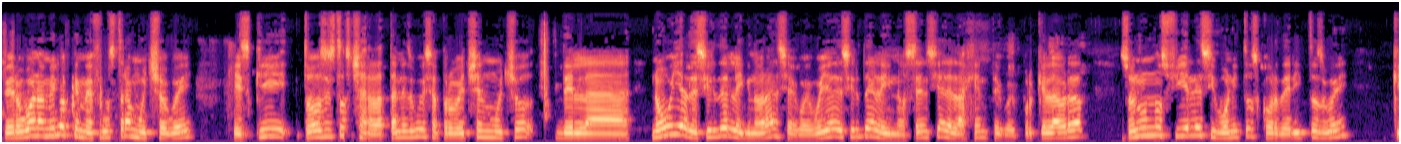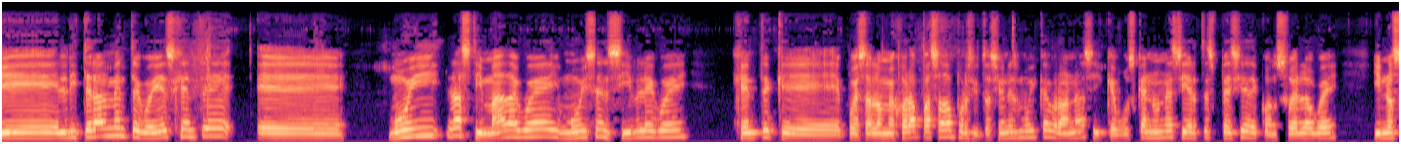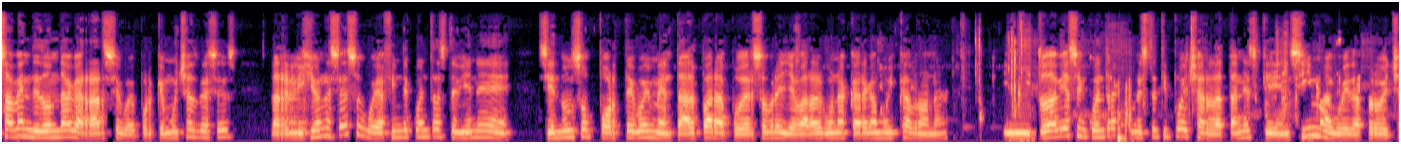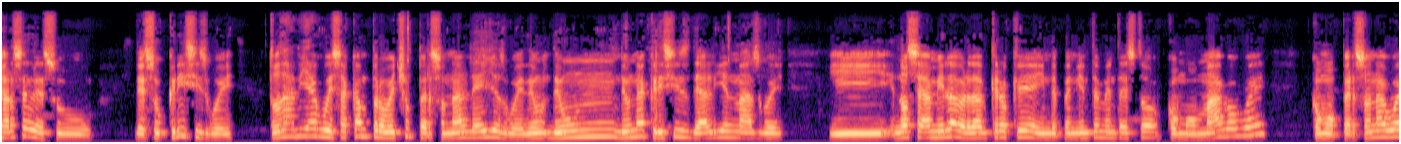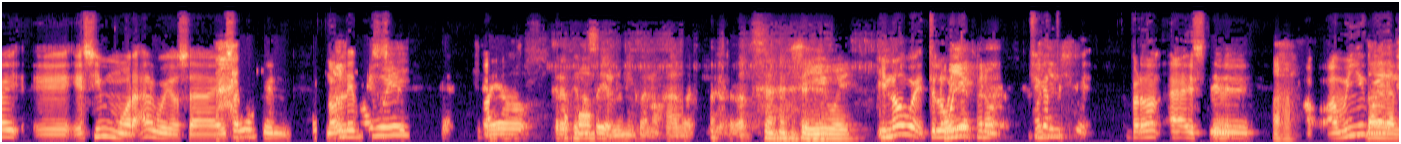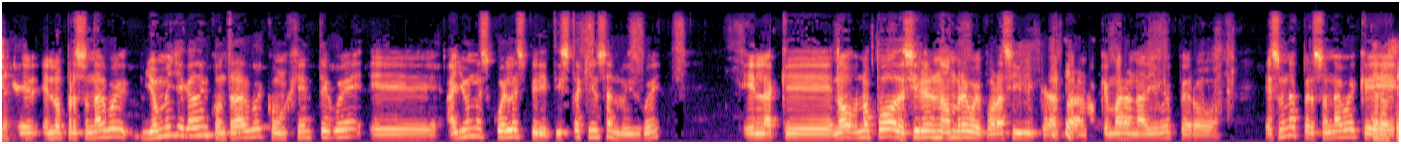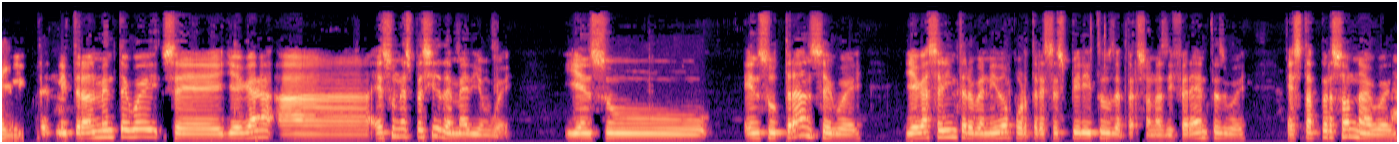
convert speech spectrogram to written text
Pero bueno, a mí lo que me frustra mucho, güey, es que todos estos charlatanes, güey, se aprovechen mucho de la, no voy a decir de la ignorancia, güey, voy a decir de la inocencia de la gente, güey, porque la verdad, son unos fieles y bonitos corderitos, güey, que literalmente, güey, es gente eh, muy lastimada, güey, muy sensible, güey. Gente que, pues, a lo mejor ha pasado por situaciones muy cabronas y que buscan una cierta especie de consuelo, güey, y no saben de dónde agarrarse, güey, porque muchas veces la religión es eso, güey, a fin de cuentas te viene siendo un soporte, güey, mental para poder sobrellevar alguna carga muy cabrona y todavía se encuentra con este tipo de charlatanes que encima, güey, de aprovecharse de su, de su crisis, güey, todavía, güey, sacan provecho personal de ellos, güey, de, de, un, de una crisis de alguien más, güey. Y no sé, a mí la verdad creo que independientemente de esto, como mago, güey, como persona, güey, eh, es inmoral, güey, o sea, es algo que no le güey. Creo, creo que no soy el único enojado aquí, ¿verdad? Sí, güey. Y no, güey, te lo voy a... pero... Fíjate que perdón, a, este, A, mí, güey, eh, en lo personal, güey, yo me he llegado a encontrar, güey, con gente, güey, eh, hay una escuela espiritista aquí en San Luis, güey, en la que, no, no puedo decir el nombre, güey, por así literal, para no quemar a nadie, güey, pero es una persona, güey, que literalmente, güey, se llega a, es una especie de medium, güey, y en su, en su trance, güey, llega a ser intervenido por tres espíritus de personas diferentes, güey esta persona, güey,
